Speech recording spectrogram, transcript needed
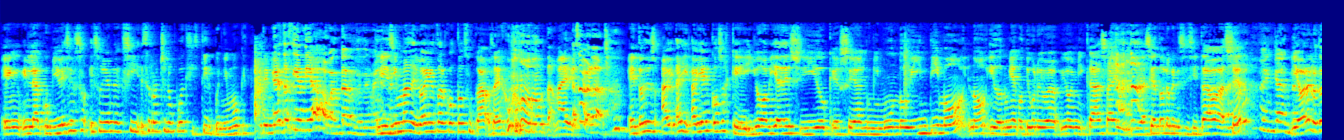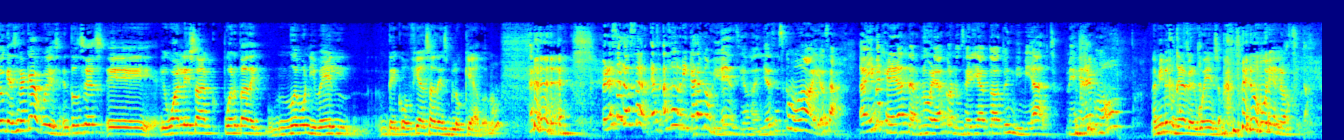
en, en la convivencia eso, eso ya no existe, ese roche no puede existir, pues ni modo que Ya estás 100 días aguantando, ¿te Y encima del baño está toda su casa, o sea, es como, puta madre. Eso es verdad. Entonces, hay, hay- habían cosas que yo había decidido que sean mi mundo íntimo, ¿no? Y dormía contigo, iba, iba en mi casa y, y hacía todo lo que necesitaba hacer. Me encanta. Y ahora lo tengo que hacer acá, pues. Entonces, eh, igual esa puerta de nuevo nivel de confianza desbloqueado, ¿no? Pero eso lo hace, rica convivencia, man. Ya es como, ay, o sea, a mí me genera ternura conocer ya toda tu intimidad. Me genera como, oh, A mí me genera vergüenza, pero bueno.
